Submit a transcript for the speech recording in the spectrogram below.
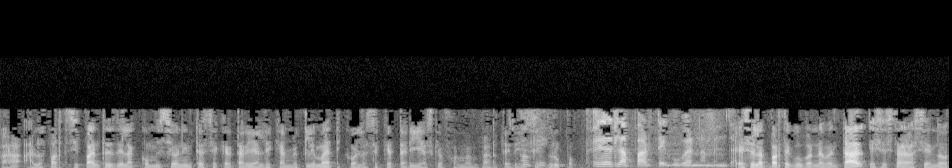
a, los participantes de la Comisión Intersecretarial de Cambio Climático, las secretarías que forman parte de ese grupo. Esa es la parte gubernamental. Esa es la parte gubernamental y se están haciendo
